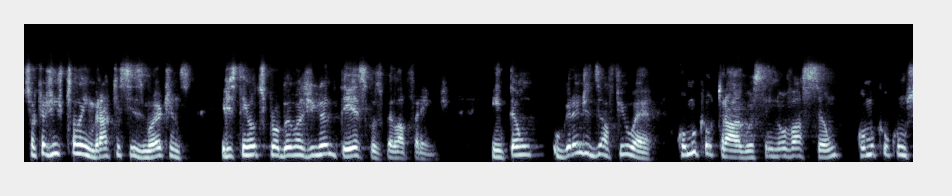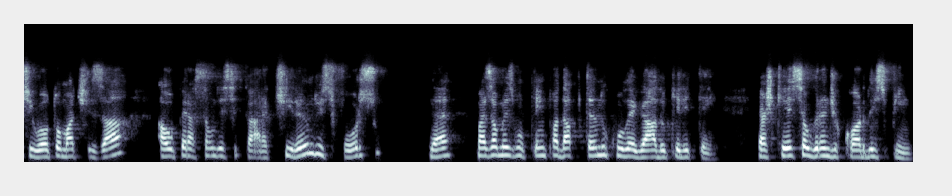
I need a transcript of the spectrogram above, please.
Só que a gente precisa lembrar que esses merchants, eles têm outros problemas gigantescos pela frente. Então, o grande desafio é como que eu trago essa inovação, como que eu consigo automatizar a operação desse cara, tirando esforço, né, mas ao mesmo tempo adaptando com o legado que ele tem. Eu acho que esse é o grande core do Spin.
